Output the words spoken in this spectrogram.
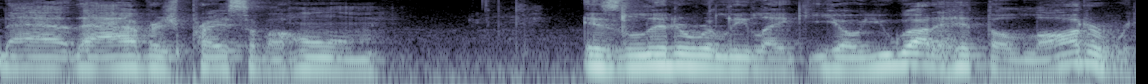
that the average price of a home is literally like, yo, you got to hit the lottery,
